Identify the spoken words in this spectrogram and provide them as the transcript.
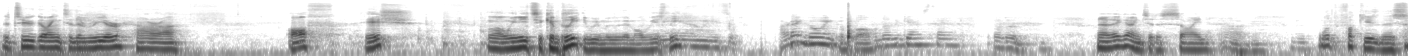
The two going to the rear are uh, off-ish. Well, we need to completely remove them, obviously. Yeah, we need to. Are they going above the gas tank? The... No, they're going to the side. Oh, okay. What the fuck is this?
